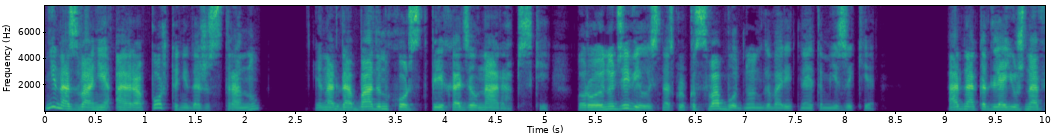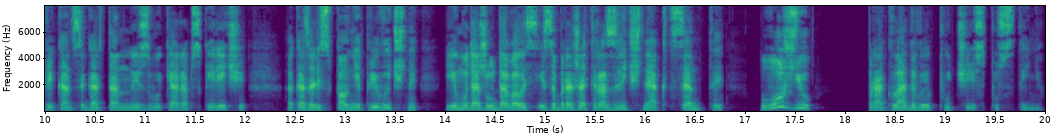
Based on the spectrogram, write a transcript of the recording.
ни название аэропорта, ни даже страну. Иногда Баденхорст переходил на арабский. Роин удивилась, насколько свободно он говорит на этом языке. Однако для южноафриканца гортанные звуки арабской речи оказались вполне привычны, и ему даже удавалось изображать различные акценты, ложью прокладывая путь через пустыню.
